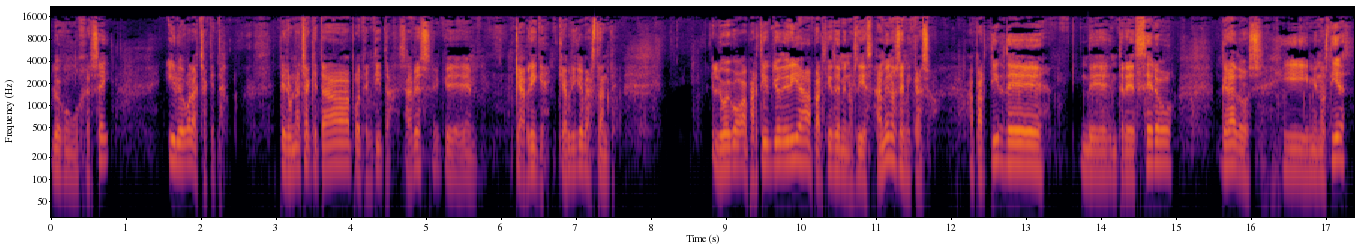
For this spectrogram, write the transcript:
luego un jersey y luego la chaqueta. Pero una chaqueta potentita, ¿sabes? Que, que abrigue, que abrigue bastante. Luego, a partir, yo diría a partir de menos 10, al menos en mi caso. A partir de, de entre 0 grados y menos 10,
